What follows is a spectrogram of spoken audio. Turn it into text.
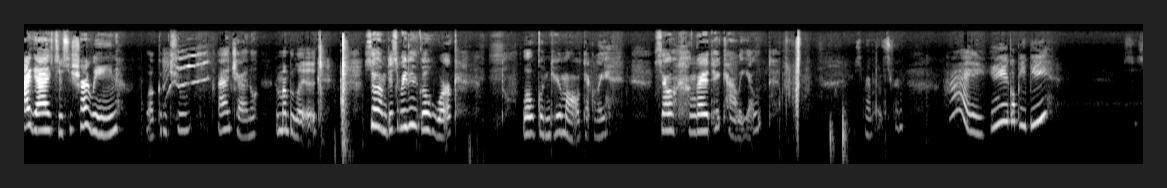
Hi guys, this is Charlene. Welcome to my channel and my blog. So I'm just ready to go to work. Well, going to the mall technically. So I'm gonna take Cali out. my brother's friend. Hi, you go, pee pee. This is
